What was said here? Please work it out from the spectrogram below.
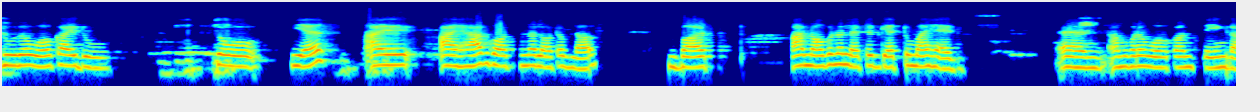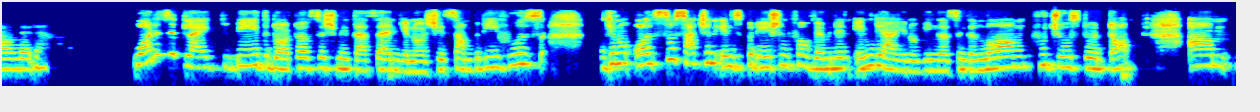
through the work I do. Mm-hmm. So mm-hmm. yes, I I have gotten a lot of love, but I'm not gonna let it get to my head, and I'm gonna work on staying grounded. What is it like to be the daughter of Sushmita Sen? You know, she's somebody who's, you know, also such an inspiration for women in India, you know, being a single mom who chose to adopt. Um,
